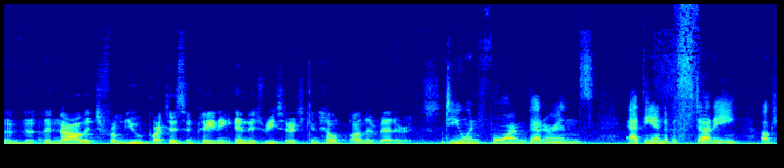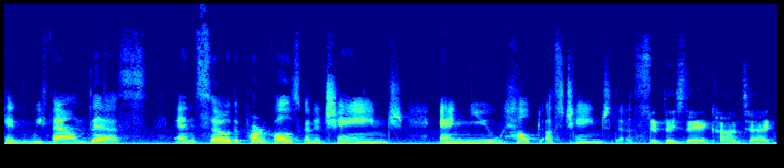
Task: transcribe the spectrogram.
the, the knowledge from you participating in this research can help other veterans. Do you inform veterans at the end of a study, okay, we found this, and so the protocol is going to change, and you helped us change this? If they stay in contact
